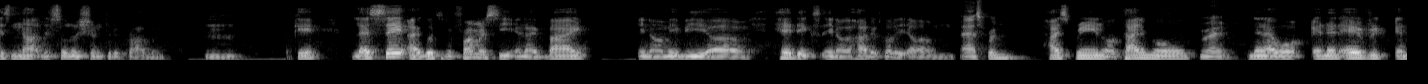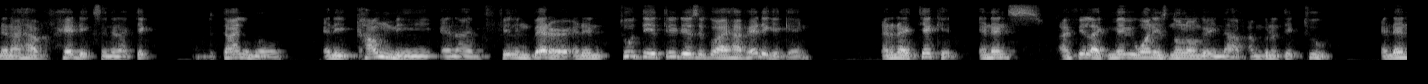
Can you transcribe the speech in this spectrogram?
is not the solution to the problem. Mm-hmm. Okay, let's say I go to the pharmacy and I buy, you know, maybe uh, headaches, you know, how do you call it? Um, aspirin, aspirin or Tylenol. Right. And then I want, and then every, and then I have headaches, and then I take the Tylenol, and it calm me, and I'm feeling better. And then two days, three days ago, I have headache again, and then I take it, and then I feel like maybe one is no longer enough. I'm gonna take two, and then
